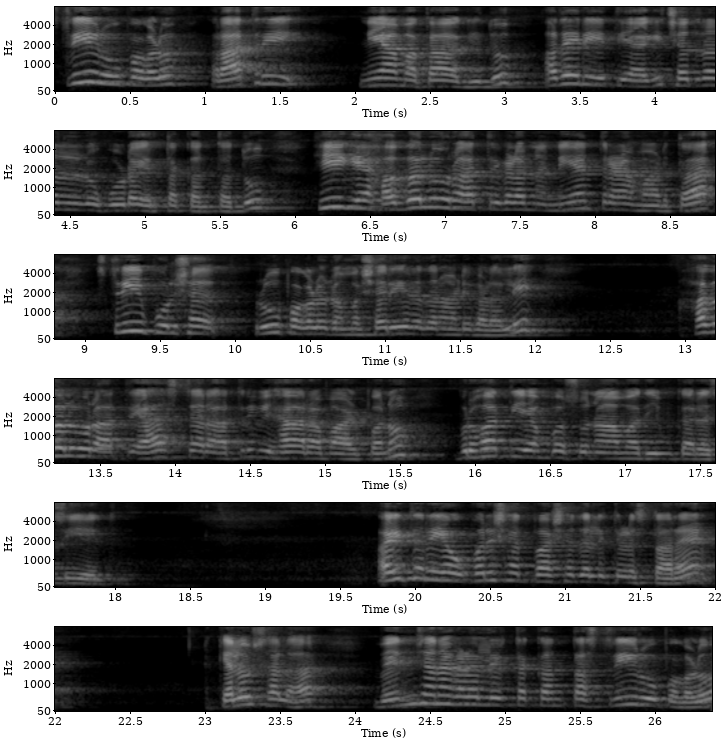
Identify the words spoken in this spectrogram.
ಸ್ತ್ರೀ ರೂಪಗಳು ರಾತ್ರಿ ನಿಯಾಮಕ ಆಗಿದ್ದು, ಅದೇ ರೀತಿಯಾಗಿ ಚಂದ್ರನಲ್ಲೂ ಕೂಡ ಇರ್ತಕ್ಕಂಥದ್ದು. ಹೀಗೆ ಹಗಲು ರಾತ್ರಿಗಳನ್ನು ನಿಯಂತ್ರಣ ಮಾಡ್ತಾ, ಸ್ತ್ರೀ ಪುರುಷ ರೂಪಗಳು ನಮ್ಮ ಶರೀರದ ನಾಡಿಗಳಲ್ಲಿ ಹಗಲು ರಾತ್ರಿ, ಅಹಸ್ತ ರಾತ್ರಿ ವಿಹಾರ ಮಾಡ್ಪನು ಬೃಹತಿ ಎಂಬ ಸುನಾಮದೀಂ ಕರೆಸಿ ಐತರೆಯ ಉಪನಿಷತ್ ಭಾಷೆಯಲ್ಲಿ ತಿಳಿಸ್ತಾರೆ, ಕೆಲವು ಸಲ ವ್ಯಂಜನಗಳಲ್ಲಿರ್ತಕ್ಕಂಥ ಸ್ತ್ರೀ ರೂಪಗಳು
